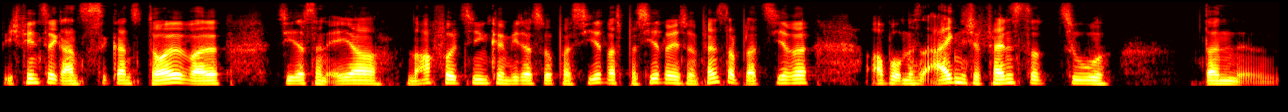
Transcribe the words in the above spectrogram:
ich, finde sie ganz, ganz toll, weil sie das dann eher nachvollziehen können, wie das so passiert, was passiert, wenn ich so ein Fenster platziere. Aber um das eigentliche Fenster zu dann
